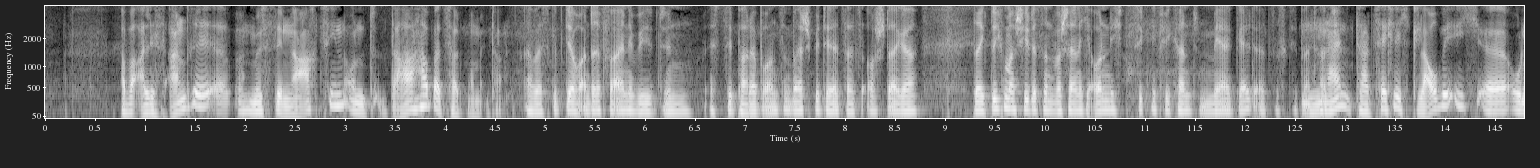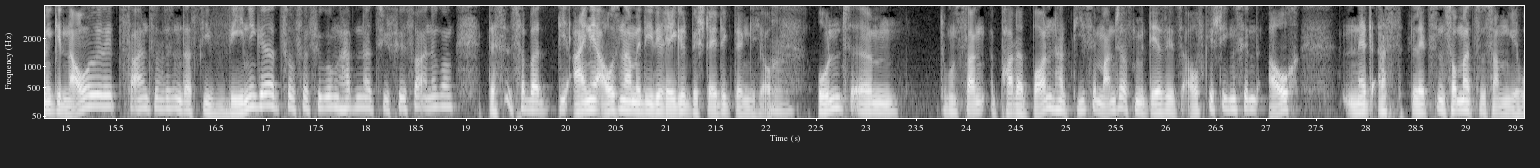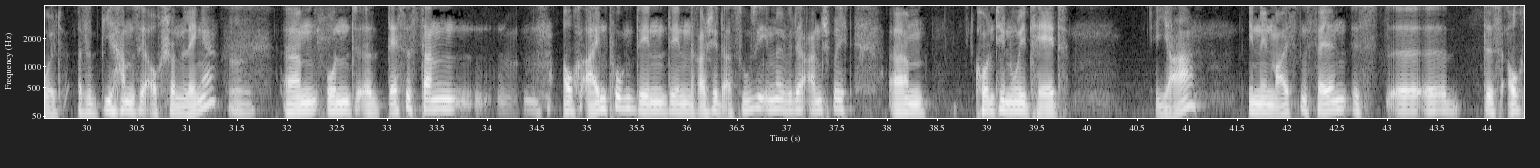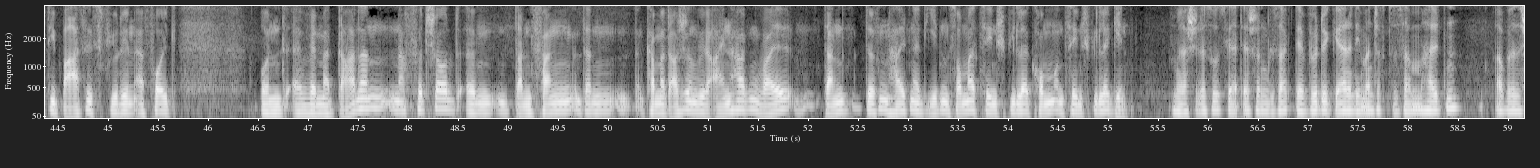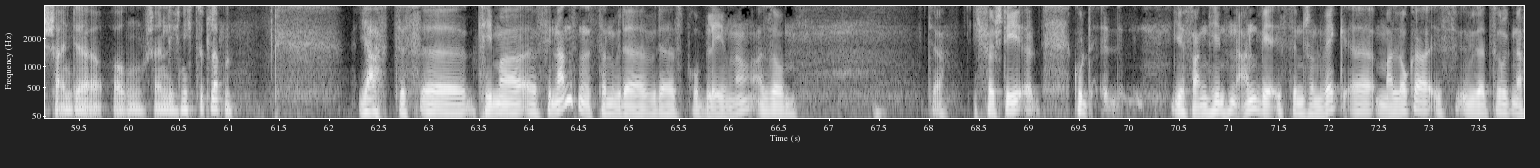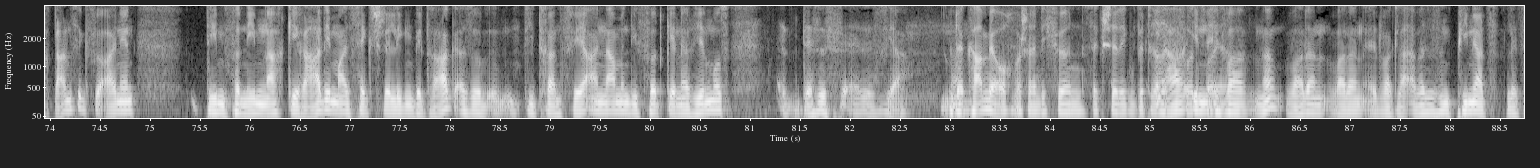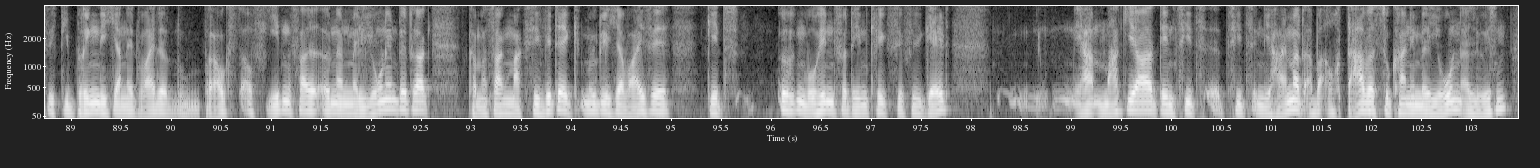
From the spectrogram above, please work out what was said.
Aber alles andere äh, müsste nachziehen und da hapert es halt momentan. Aber es gibt ja auch andere Vereine wie den SC Paderborn zum Beispiel, der jetzt als Aufsteiger direkt durchmarschiert ist und wahrscheinlich auch nicht signifikant mehr Geld als das Klippert hat. Nein, tatsächlich glaube ich, äh, ohne genaue Zahlen zu wissen, dass die weniger zur Verfügung hatten als die Spielvereinigung. Das ist aber die eine Ausnahme, die die Regel bestätigt, denke ich auch. Mhm. Und ähm, du musst sagen, Paderborn hat diese Mannschaft, mit der sie jetzt aufgestiegen sind, auch nicht erst letzten Sommer zusammengeholt. Also die haben sie auch schon länger. Mhm. Ähm, und äh, das ist dann auch ein Punkt, den, den Rashid Asusi immer wieder anspricht. Ähm, Kontinuität. Ja, in den meisten Fällen ist äh, das auch die Basis für den Erfolg. Und äh, wenn man da dann nach Fürth schaut, ähm, dann fangen, dann kann man da schon wieder einhaken, weil dann dürfen halt nicht jeden Sommer zehn Spieler kommen und zehn Spieler gehen. Rashid Asusi hat ja schon gesagt, er würde gerne die Mannschaft zusammenhalten, aber es scheint ja augenscheinlich nicht zu klappen. Ja, das äh, Thema äh, Finanzen ist dann wieder wieder das Problem. Ne? Also, tja, ich verstehe. Äh, gut, äh, wir fangen hinten an. Wer ist denn schon weg? Äh, Mallorca ist wieder zurück nach Danzig für einen dem Vernehmen nach gerade mal sechsstelligen Betrag. Also die Transfereinnahmen, die Fürth generieren muss, das ist äh, ja. Und der kam ja auch wahrscheinlich für einen sechsstelligen Betrag. Ja, in etwa, ne, war dann, war dann etwa klar. Aber es sind Peanuts. Letztlich, die bringen dich ja nicht weiter. Du brauchst auf jeden Fall irgendeinen Millionenbetrag. Kann man sagen, Maxi Wittek möglicherweise geht irgendwo hin, für den kriegst du viel Geld. Ja, Magia, den zieht's, zieht's in die Heimat, aber auch da wirst du keine Millionen erlösen.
